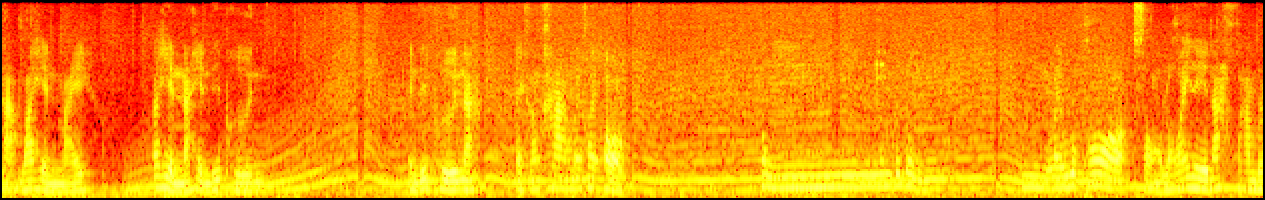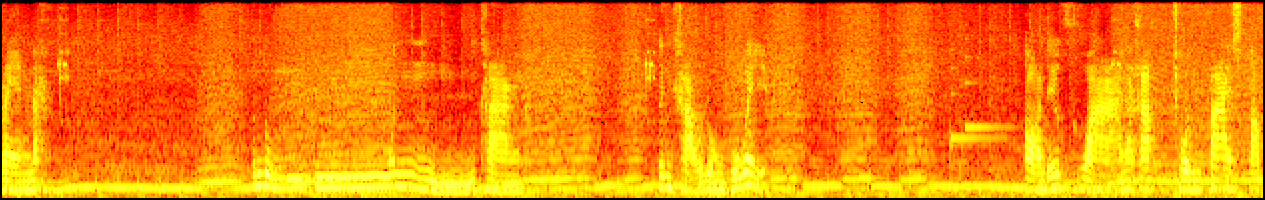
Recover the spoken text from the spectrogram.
ถามว่าเห็นไหม ก็เห็นนะ เห็นที่พื้น เห็นที่พื้นนะ แต่ข้างๆไม่ค่อยออกตรงตรงตรงแล้วลูกพ่อสองร้อยเลยนะ ความแรงนะตรงตรง ทาง ขึ้นเขาลงห้วย ต่อด้วยขวานะครับ ชนป้ายสต็อป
